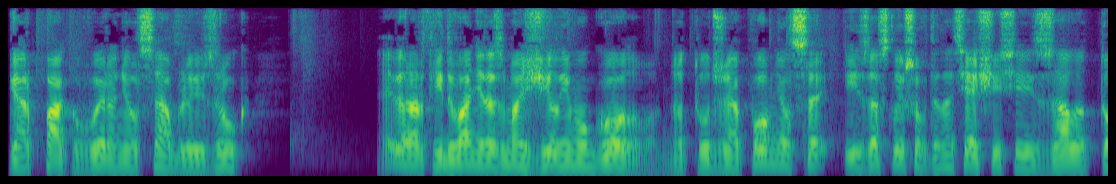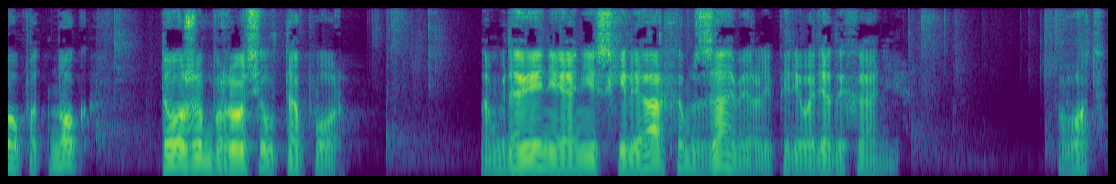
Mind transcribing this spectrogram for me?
Гарпак выронил саблю из рук. Эверард едва не размозжил ему голову, но тут же опомнился и, заслышав доносящийся из зала топот ног, тоже бросил топор. На мгновение они с Хелиархом замерли, переводя дыхание. Вот,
